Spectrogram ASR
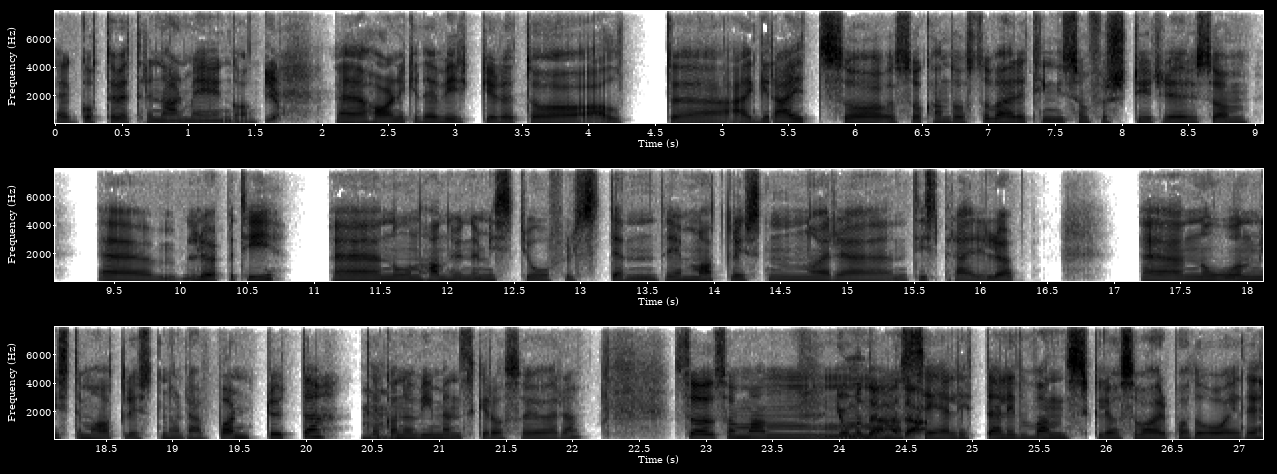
jeg gått til veterinæren med en gang. Ja. Eh, Har den ikke det, virker det til alt eh, er greit, så, så kan det også være ting som forstyrrer, som eh, løpetid. Eh, noen hannhunder mister jo fullstendig matlysten når eh, tisper i løp. Eh, noen mister matlysten når det er varmt ute. Det Mhm. kan jo vi mennesker også gjøre. Så, så man, Jo, det man må det se litt. Det er litt vanskelig å svare på det òg i det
